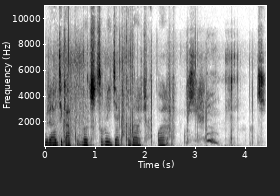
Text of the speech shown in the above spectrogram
Herkes birazcık aklında tutamayacak kadar çok var. Bir, iki,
